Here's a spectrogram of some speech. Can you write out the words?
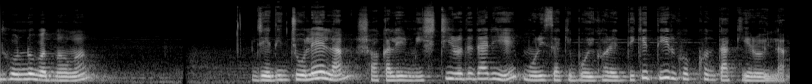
ধন্যবাদ মামা। যেদিন চলে এলাম, সকালের মিষ্টি রোদে দাঁড়িয়ে মরিসাকি বইঘরের দিকে দীর্ঘক্ষণ তাকিয়ে রইলাম।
